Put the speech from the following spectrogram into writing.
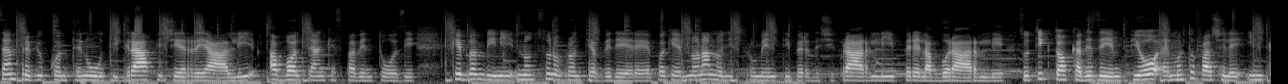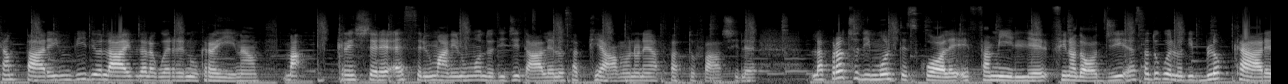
sempre più contenuti grafici e reali, a volte anche spaventosi, che i bambini non sono pronti a vedere, poiché non hanno gli strumenti per decifrarli, per elaborarli. Su TikTok, ad esempio, è molto facile incampare in video live dalla guerra in Ucraina, ma crescere esseri umani in un mondo digitale, lo sappiamo, non è affatto facile. L'approccio di molte scuole e famiglie fino ad oggi è stato quello di bloccare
